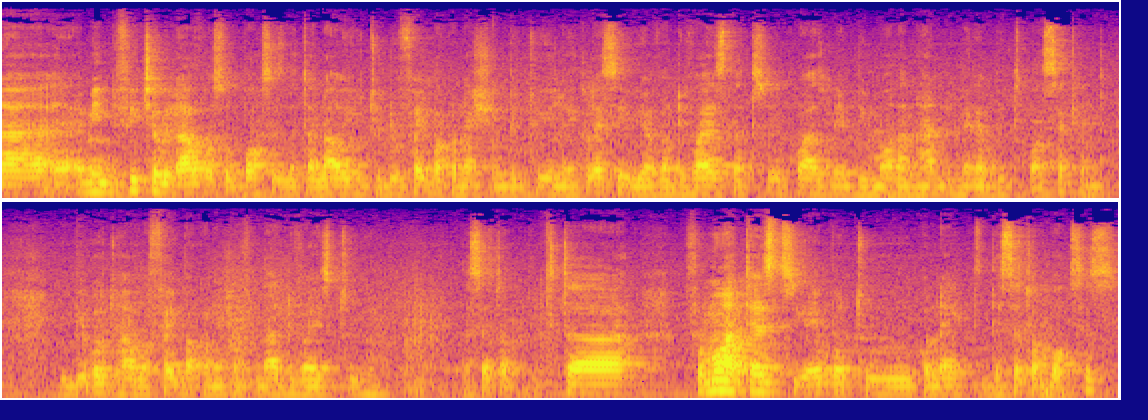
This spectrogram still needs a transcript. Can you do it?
uh, I mean, in future, we'll have also boxes that allow you to do fiber connection between. Like, let's say you have a device that requires maybe more than 100 megabits per second, you'll be able to have a fiber connection from that device to the setup. It, uh, from our tests, you're able to connect the set-top boxes,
